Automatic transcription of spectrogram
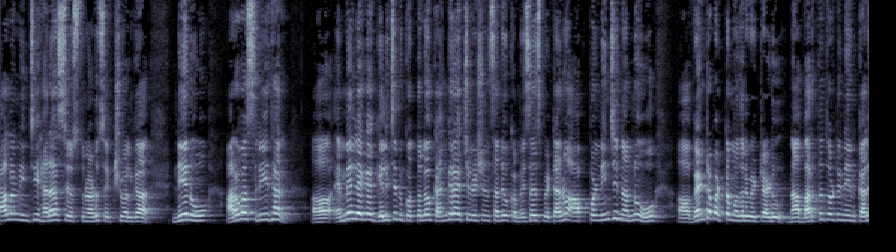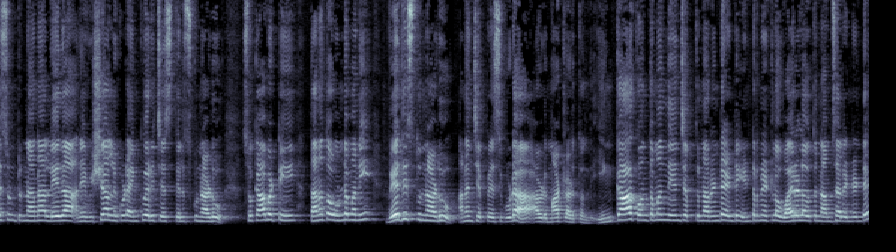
కాలం నుంచి హెరాస్ చేస్తున్నాడు సెక్షువల్గా నేను అరవ శ్రీధర్ ఎమ్మెల్యేగా గెలిచిన కొత్తలో కంగ్రాచులేషన్స్ అని ఒక మెసేజ్ పెట్టాను. అప్పటి నుంచి నన్ను వెంటబట్ట మొదలుపెట్టాడు. నా భర్తతోటి నేను కలిసి ఉంటున్నానా లేదా అనే విషయాలను కూడా ఎంక్వైరీ చేసి తెలుసుకున్నాడు. సో కాబట్టి తనతో ఉండమని వేధిస్తున్నాడు అని చెప్పేసి కూడా ఆవిడ మాట్లాడుతుంది. ఇంకా కొంతమంది ఏం చెప్తున్నారంటే అంటే ఇంటర్నెట్లో వైరల్ అవుతున్న అంశాలు ఏంటంటే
